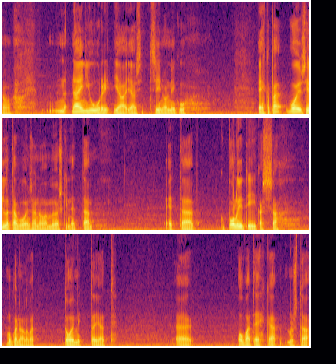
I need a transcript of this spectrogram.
Joo, joo. näin juuri, ja, ja sit siinä on niinku, ehkäpä voi sillä tavoin sanoa myöskin, että, että kun politiikassa mukana olevat toimittajat ovat ehkä minusta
